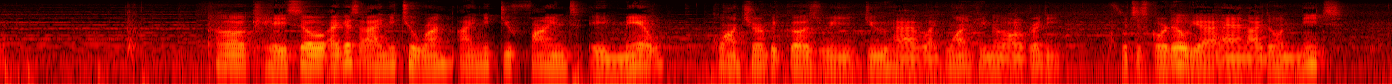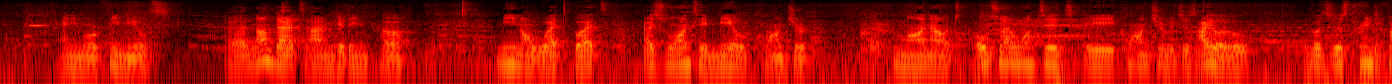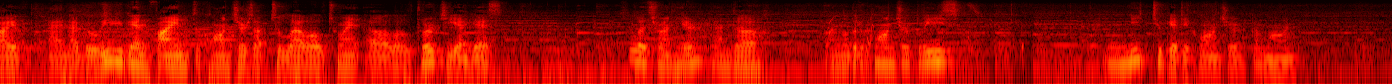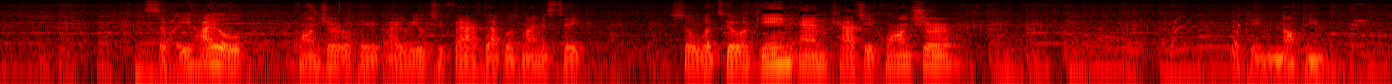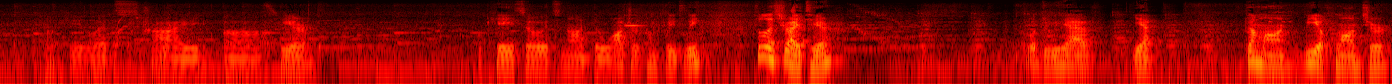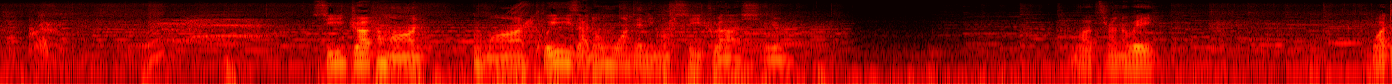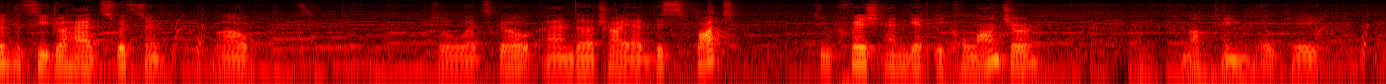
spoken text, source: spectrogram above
Okay, so I guess I need to run. I need to find a male Clauncher because we do have like one female already, which is Cordelia, and I don't need any more females. Uh, not that I'm getting uh, mean or wet, but I just want a male Clauncher. Come on out. Also, I wanted a Clauncher which is high level it was just 25 and I believe you can find the Claunchers up to level 20 uh, level 30 I guess so let's run here and uh, another Clauncher please need to get a Clauncher come on so a high level Clauncher. Okay, I reeled too fast. That was my mistake. So let's go again and catch a Clauncher. Okay, nothing. Okay, let's try uh, here. Okay, so it's not the water completely. So let's try it here. What do we have? Yep. Come on, be a Clauncher. Seadra, come on. Come on, please, I don't want any more Seadras here. Let's run away. What if the Seadra had Swift Swim? Wow. So let's go and uh, try at this spot to fish and get a Clauncher. Nothing. Okay.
